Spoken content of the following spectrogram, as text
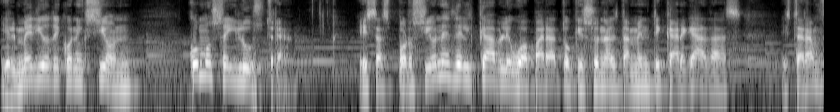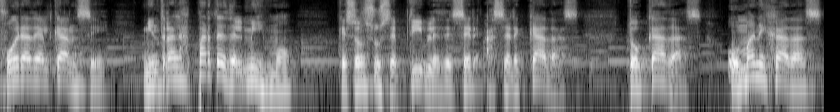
y el medio de conexión, como se ilustra. Esas porciones del cable o aparato que son altamente cargadas estarán fuera de alcance, mientras las partes del mismo, que son susceptibles de ser acercadas, tocadas o manejadas,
